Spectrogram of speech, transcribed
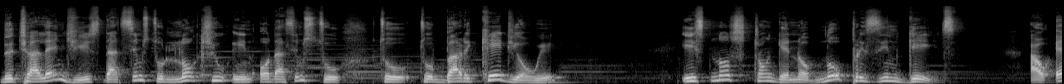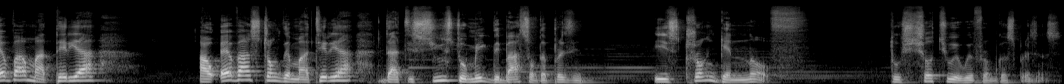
the challenges that seems to lock you in or that seems to, to, to barricade your way, is not strong enough. No prison gate, however material, however strong the material that is used to make the bars of the prison, is strong enough to shut you away from God's presence.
